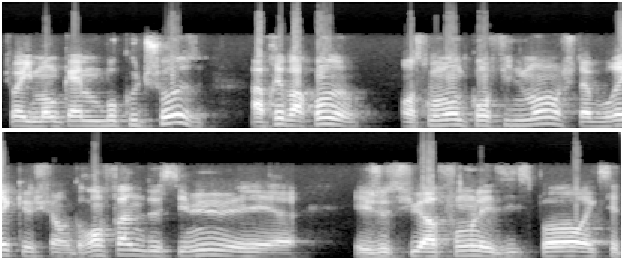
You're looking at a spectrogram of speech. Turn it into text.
Tu vois, il manque quand même beaucoup de choses. Après, par contre, en ce moment de confinement, je t'avouerai que je suis un grand fan de Simu et, euh, et je suis à fond les e-sports, etc.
